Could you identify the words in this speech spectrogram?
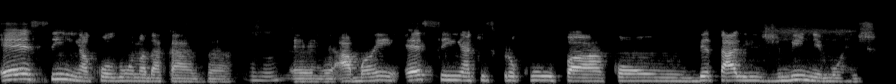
é sim a coluna da casa. Uhum. É, a mãe é sim a que se preocupa com detalhes mínimos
